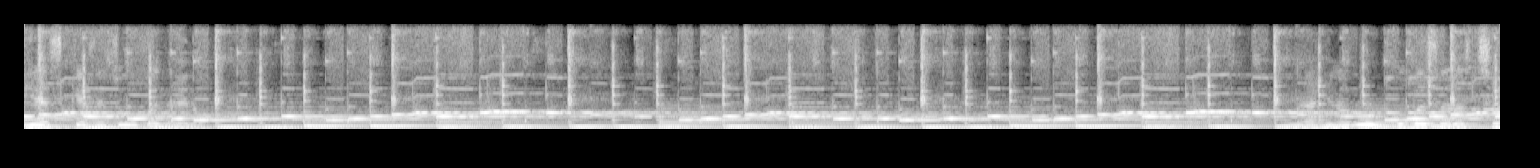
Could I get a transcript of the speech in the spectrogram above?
ઇતિહાસ કે છે જુઓ બધાને અહીંનો રોડ ખૂબ જ સરસ છે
